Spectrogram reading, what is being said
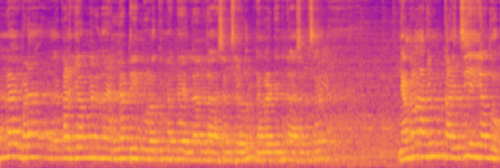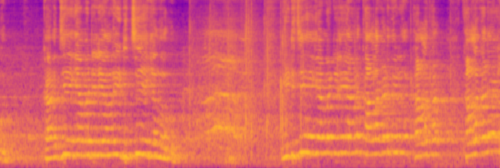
എല്ലാ ഇവിടെ കളിക്കാൻ വരുന്ന എല്ലാ ടീമുകൾക്കും എന്റെ എല്ലാവിധ ആശംസകളും ഞങ്ങളുടെ ടീമിന്റെ ആശംസകൾ ഞങ്ങൾ ആദ്യം കളിച്ച് ജയിക്കാൻ നോക്കും. കളിച്ച് ജയിക്കാൻ പറ്റില്ല ഞങ്ങൾ ഇടിച്ച് ജയിക്കാൻ നോക്കും. ഇടിച്ച് ജയിക്കാൻ പറ്റില്ല ഞങ്ങൾ കള്ളക്കടത്തി കള്ളക്ക കള്ളക്കളികൾ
